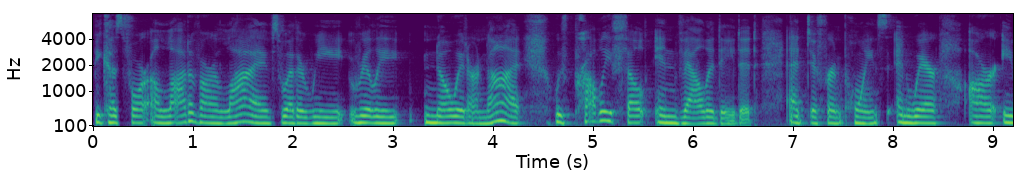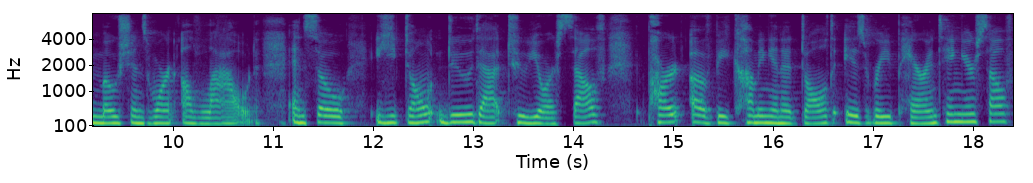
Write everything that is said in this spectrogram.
Because for a lot of our lives, whether we really know it or not, we've probably felt invalidated at different points and where our emotions weren't allowed. And so you don't do that to yourself. Part of becoming an adult is reparenting yourself.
